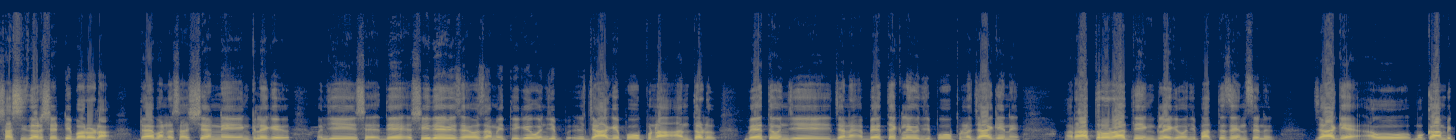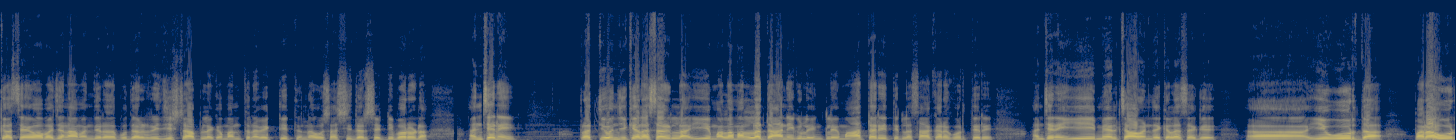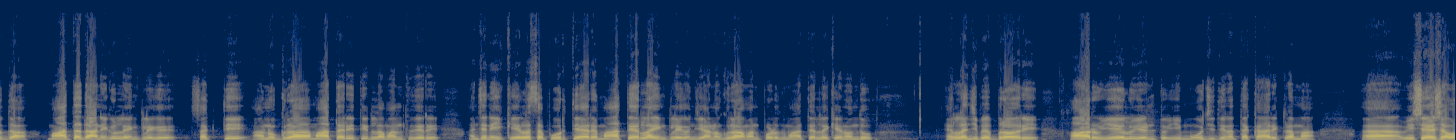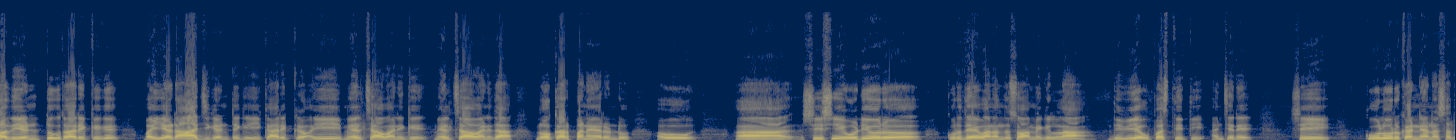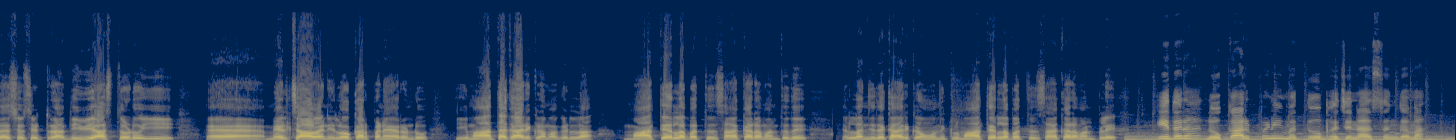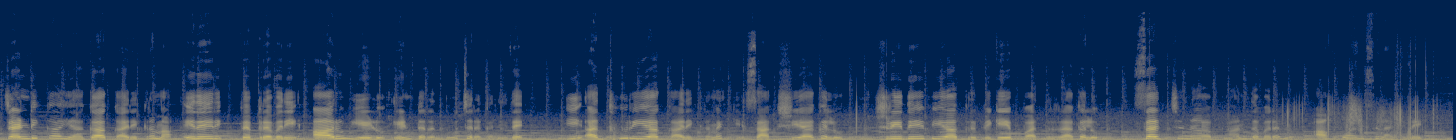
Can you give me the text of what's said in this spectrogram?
ಶಶಿಧರ್ ಶೆಟ್ಟಿ ಬರೋಡ. ದಯಪಂಡ ಸಸ್ಯನ್ನೇ ಎಂಕ್ಲೆಗೆ ಒಂಜಿ ದೇ, ಶ್ರೀದೇವಿ ಸೇವಾ ಸಮಿತಿಗೆ ಒಂಜಿ ಜಾಗೆ ಪೋಪುನ ಅಂತಡು ಬೇತೆ ಒಂಜಿ ಜನ, ಬೇತೆಕ್ಲೆ ಒಂಜಿ ಪೋಪುನ ಜಾಗೆನೆ ರಾತ್ರೋ ರಾತ್ರಿ ಎಂಕ್ಲೆಗೆ ಒಂಜಿ ಪತ್ತು ಸೆನ್ಸಿನ. ಜಾಗೆ ಅವು ಮುಕಾಂಬಿಕಾ ಸೇವಾ ಭಜನಾ ಮಂದಿರದ ಪುದರ್ ರಿಜಿಸ್ಟರ್ ಮಂತ್ನ ಮಂತನ ವ್ಯಕ್ತಿತ್ವ ಅವು ಶಶಿಧರ್ ಶೆಟ್ಟಿ ಬರೋಡ. ಅಂಚನೆ ಪ್ರತಿಯೊಂದು ಕೆಲಸ ಇಲ್ಲ. ಈ ಮಲಮಲ್ಲ ದಾನಿಗಳು ಎಂಕ್ಲೆ ಮಾತಾರೀತಿಲ್ಲ ಸಹಕಾರ ಕೊಡ್ತೀರಿ. ಅಂಚನೆ ಈ ಮೇಲ್ಚಾವಣಿದ ಕೆಲಸಕ್ಕೆ ಆ, ಈ ಊರ್ದ ಪರ ಊರ್ದ ಮಾತ ದಾನಿಗಳು ಎಂಕ್ಲೆಗೆ ಶಕ್ತಿ ಅನುಗ್ರಹ ಮಾತಾರೀತಿಲ್ಲ ಮಂತದಿರಿ ಅಂಚನೆ ಈ ಕೆಲಸ ಪೂರ್ತಿಯಾರೆ ಮಾತೆರ್ಲ ಎಂಕ್ಲೆಗೆ ಒಂಜಿ ಅನುಗ್ರಹ ಮನ್ಪಡೋದು ಮಾತೆರ್ಲ ಕೆಲವೊಂದು ಎಲ್ಲಂಜಿ ಫೆಬ್ರವರಿ ಆರು ಏಳು ಎಂಟು ಈ ಮೂಜಿ ದಿನದ ಕಾರ್ಯಕ್ರಮ ವಿಶೇಷವಾದ ಎಂಟು ತಾರೀಕಿಗೆ ಬೈಯಡ ಆಜಿ ಗಂಟೆಗೆ ಈ ಕಾರ್ಯಕ್ರಮ, ಈ ಮೇಲ್ಚಾವಣಿಗೆ, ಮೇಲ್ಚಾವಣಿದ ಲೋಕಾರ್ಪಣೆ ಎರಡು ಅವು ಶ್ರೀ ಶ್ರೀ ಒಡಿಯೂರು ಗುರುದೇವಾನಂದ ಸ್ವಾಮಿಗಳನ್ನ ದಿವ್ಯ ಉಪಸ್ಥಿತಿ. ಅಂಚನೆ ಶ್ರೀ ಕೂಲೂರು ಕನ್ಯಾನ ಸದಸ್ಯ ಶೆಟ್ರ ದಿವ್ಯ ಅಸ್ತೋಡು ಈ ಮೇಲ್ಛಾವಣಿ ಲೋಕಾರ್ಪಣೆ ಎರಡು ಈ ಮಾತ ಕಾರ್ಯಕ್ರಮಗಳ ಮಾತೆರ್ಲ ಬತ್ತದ ಸಹಕಾರ ಮಂತದು. ಎಲ್ಲಂಜಿದ ಕಾರ್ಯಕ್ರಮ ಮಾತೆರ್ಲ ಬತ್ತದ ಸಹಕಾರ ಮನ್ಪ್ಲೆ ಇದರ ಲೋಕಾರ್ಪಣೆ ಮತ್ತು ಭಜನಾ ಸಂಗಮ ಚಂಡಿಕಾ ಯಾಗ ಕಾರ್ಯಕ್ರಮ. ಇದೇ ಫೆಬ್ರವರಿ ಆರು, ಏಳು, ಎಂಟರಂದು ಜರುಗಲಿದೆ. ಈ ಅದ್ಧೂರಿಯ ಕಾರ್ಯಕ್ರಮಕ್ಕೆ ಸಾಕ್ಷಿಯಾಗಲು, ಶ್ರೀದೇವಿಯ ಕೃಪೆಗೆ ಪಾತ್ರರಾಗಲು ಸಜ್ಜನ ಬಾಂಧವರನ್ನು ಆಹ್ವಾನಿಸಲಾಗಿದೆ.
